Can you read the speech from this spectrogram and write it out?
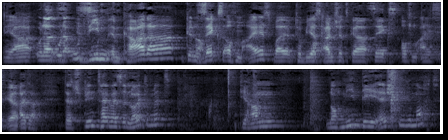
Ja, Oder- oder U- sieben im Kader, Genau. sechs auf dem Eis, weil Tobias Okay. Anschitzka. Sechs auf dem Eis. Ja. Alter, da spielen teilweise Leute mit, die haben noch nie ein DEL-Spiel gemacht.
